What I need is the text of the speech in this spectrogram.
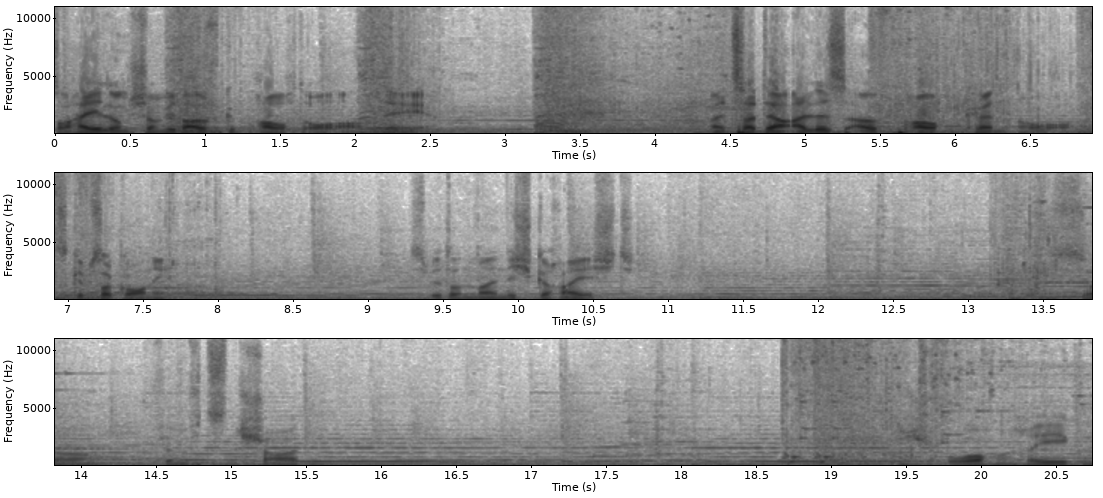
unsere Heilung schon wieder aufgebraucht. Oh, nee. Als hat er alles aufbrauchen können. Oh, das gibt's doch gar nicht. Das wird dann mal nicht gereicht. So, 15 Schaden. Sporenregen.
